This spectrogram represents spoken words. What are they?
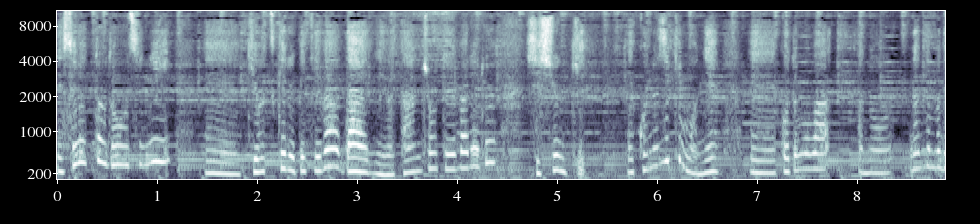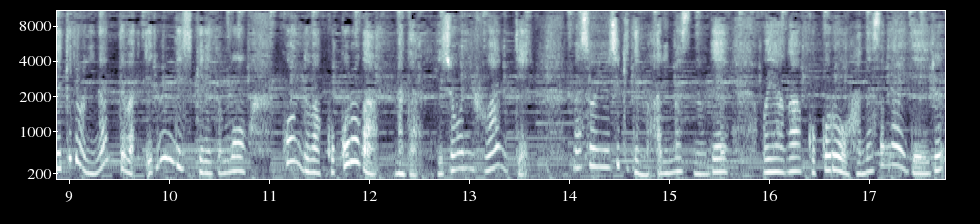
でそれと同時に、えー、気をつけるべきは第2の誕生と呼ばれる思春期えこの時期もね、えー、子供はあの何でもできるようになってはいるんですけれども今度は心がまだ非常に不安定、まあ、そういう時期でもありますので親が心を離さないでいる、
